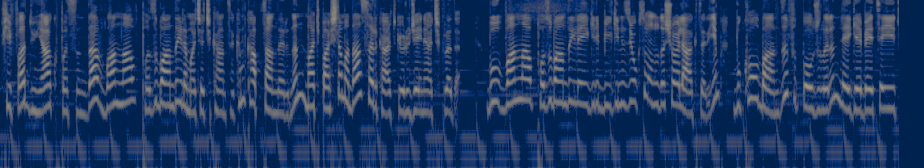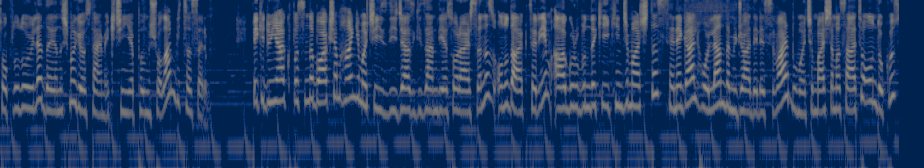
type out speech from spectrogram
FIFA Dünya Kupası'nda One Love pazı bandıyla maça çıkan takım kaptanlarının maç başlamadan sarı kart göreceğini açıkladı. Bu One Love pozu bandı ile ilgili bilginiz yoksa onu da şöyle aktarayım. Bu kol bandı futbolcuların LGBTİ topluluğuyla dayanışma göstermek için yapılmış olan bir tasarım. Peki Dünya Kupası'nda bu akşam hangi maçı izleyeceğiz Gizem diye sorarsanız onu da aktarayım. A grubundaki ikinci maçta Senegal-Hollanda mücadelesi var. Bu maçın başlama saati 19.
